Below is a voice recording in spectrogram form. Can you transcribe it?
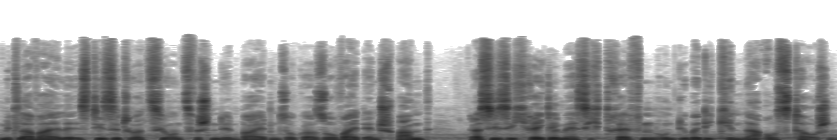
Mittlerweile ist die Situation zwischen den beiden sogar so weit entspannt, dass sie sich regelmäßig treffen und über die Kinder austauschen.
